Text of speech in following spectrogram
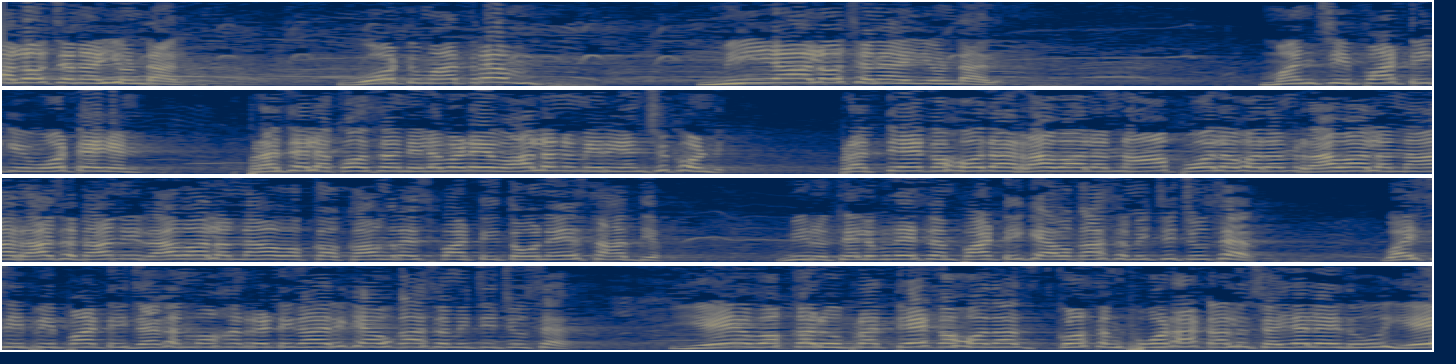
ఆలోచన అయి ఉండాలి. ఓటు మాత్రం మీ ఆలోచన అయి ఉండాలి. మంచి పార్టీకి ఓటేయండి. ప్రజల కోసం నిలబడే వాళ్ళను మీరు ఎంచుకోండి. ప్రత్యేక హోదా రావాలన్నా పోలవరం రావాలన్నా రాజధాని రావాలన్నా ఒక్క కాంగ్రెస్ పార్టీతోనే సాధ్యం. మీరు తెలుగుదేశం పార్టీకి అవకాశం ఇచ్చి చూశారు. వైసీపీ పార్టీ జగన్మోహన్ రెడ్డి గారికి అవకాశం ఇచ్చి చూశారు. ఏ ఒక్కరు ప్రత్యేక హోదా కోసం పోరాటాలు చేయలేదు. ఏ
